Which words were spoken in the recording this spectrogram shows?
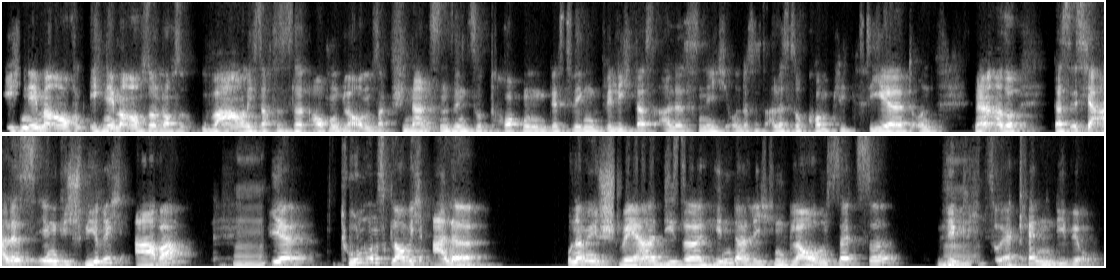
Ich nehme auch, ich nehme auch so noch wahr und ich sage, das ist halt auch ein Glaubenssatz. Finanzen sind so trocken, deswegen will ich das alles nicht und das ist alles so kompliziert und, ne, also das ist ja alles irgendwie schwierig, aber mhm. wir tun uns, glaube ich, alle unheimlich schwer, diese hinderlichen Glaubenssätze wirklich mhm. zu erkennen, die wir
